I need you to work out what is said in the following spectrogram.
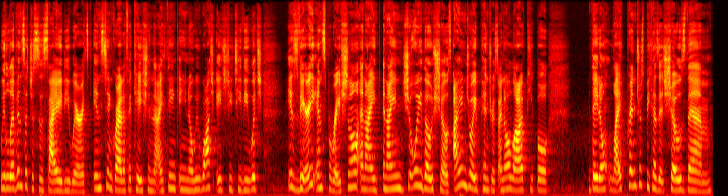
We live in such a society where it's instant gratification that I think, and you know, we watch HGTV, which is very inspirational and I and I enjoy those shows. I enjoy Pinterest. I know a lot of people they don't like Pinterest because it shows them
